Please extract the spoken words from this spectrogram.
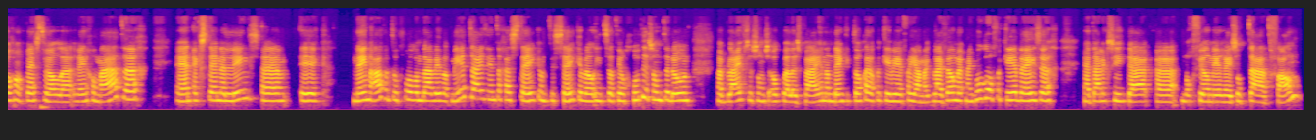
toch nog best wel uh, regelmatig. En externe links, um, ik neem af en toe voor om daar weer wat meer tijd in te gaan steken. Want het is zeker wel iets dat heel goed is om te doen. Maar het blijft er soms ook wel eens bij. En dan denk ik toch elke keer weer van ja, maar ik blijf wel met mijn Google-verkeer bezig. Uiteindelijk zie ik daar uh, nog veel meer resultaat van.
